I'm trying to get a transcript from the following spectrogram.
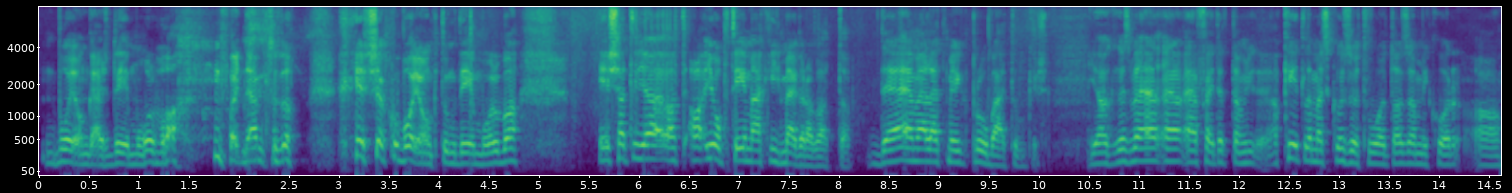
bolyongás démolba, vagy nem tudom, és akkor bolyongtunk démolba, és hát ugye a, a jobb témák így megragadtak, de emellett még próbáltunk is. Ja, közben el, elfejtettem, hogy a két lemez között volt az, amikor a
